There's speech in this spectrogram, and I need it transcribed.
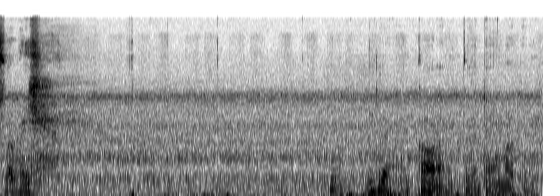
kasva või? kaola ikka täiega.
